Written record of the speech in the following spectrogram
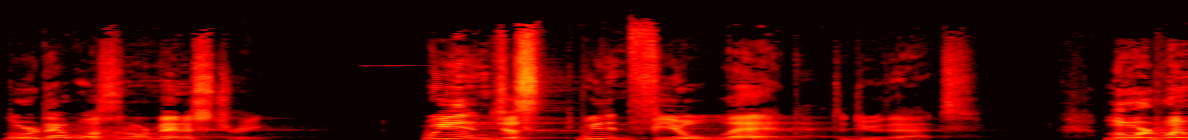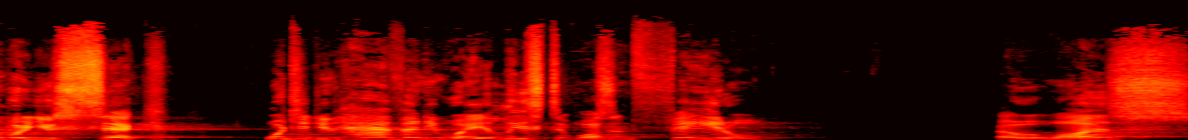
Lord, that wasn't our ministry. We didn't just, we didn't feel led to do that. Lord, when were you sick? What did you have anyway? At least it wasn't fatal. Oh, it was?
